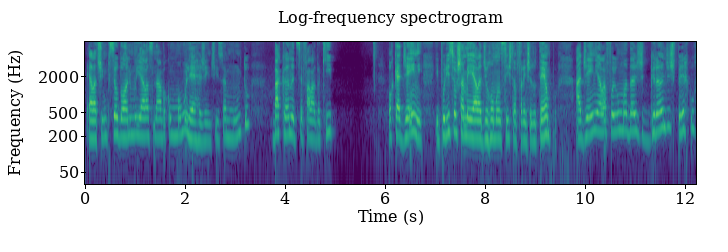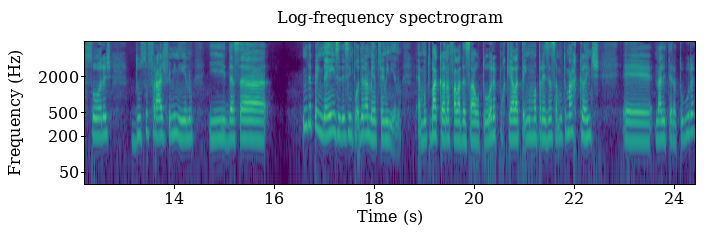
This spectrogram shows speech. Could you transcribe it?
Ela tinha um pseudônimo e ela assinava como uma mulher, gente. Isso é muito bacana de ser falado aqui, porque a Jane, e por isso eu chamei ela de romancista à frente do tempo, a Jane ela foi uma das grandes precursoras do sufrágio feminino e dessa independência, desse empoderamento feminino. É muito bacana falar dessa autora porque ela tem uma presença muito marcante é, na literatura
